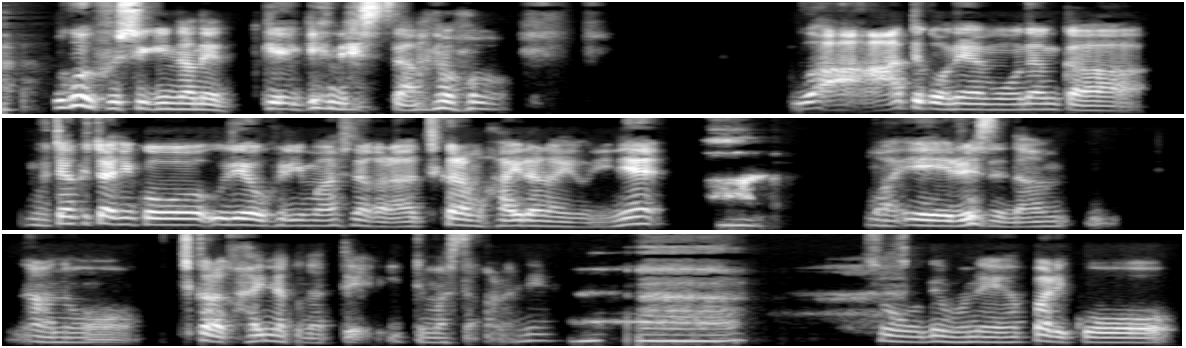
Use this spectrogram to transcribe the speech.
ー。すごい不思議なね、経験でした。あの、うわーってこうね、もうなんか、むちゃくちゃにこう腕を振り回しながら力も入らないようにね。はい。まあ ALS でなん、あの、力が入んなくなっていってましたからね。うん。そう、でもね、やっぱりこ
